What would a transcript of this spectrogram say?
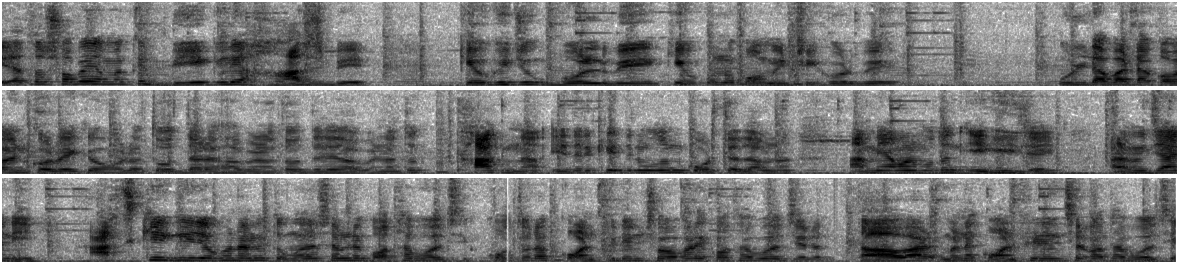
এরা তো সবাই আমাকে দেখলে হাসবে। কেউ কিছু বলবে, কেউ কোনো কমেন্ট্রি করবে। উল্টাপাল্টা কমেন্ট করবে, কেউ বলো তোর দ্বারা হবে না, তোর দ্বারা হবে না। তো থাক না, এদেরকে এদের মতন করতে দাও না। আমি আমার মতন এগিয়ে যাই। আর আমি জানি, আজকে গিয়ে যখন আমি তোমাদের সামনে কথা বলছি, কতটা কনফিডেন্স সহকারে কথা বলছি, এটা তাও আবার মানে কনফিডেন্সের কথা বলছি।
